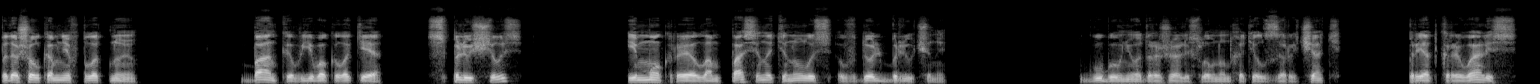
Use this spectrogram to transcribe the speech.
подошел ко мне вплотную. Банка в его кулаке сплющилась, и мокрая лампасина тянулась вдоль брючины. Губы у него дрожали, словно он хотел зарычать, приоткрывались,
